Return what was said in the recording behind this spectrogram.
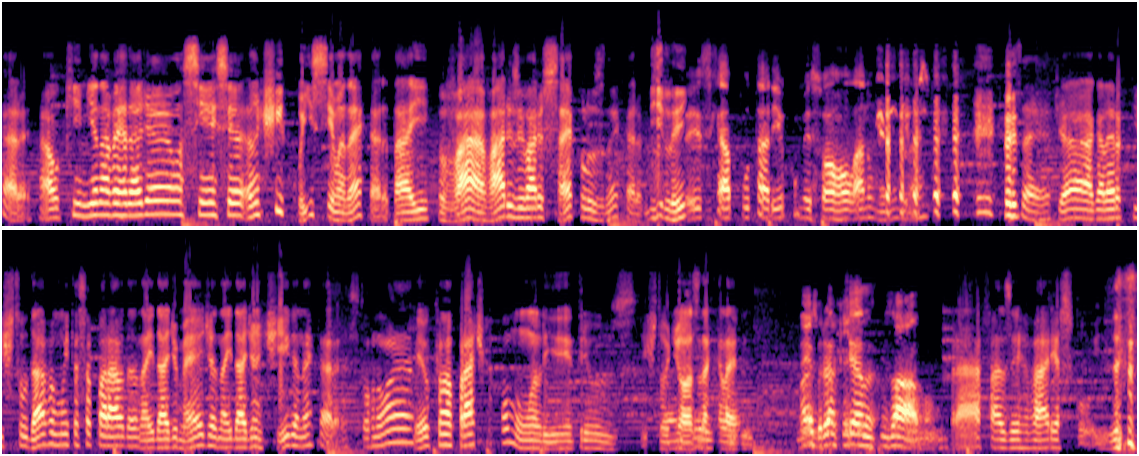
cara? A alquimia, na verdade, é uma ciência antiquíssima, né, cara? Tá aí vá- vários e vários séculos, né, cara? Milênios. Desde que a putaria começou a rolar no mundo, né? Pois é, já a galera estudava muito essa parada na Idade Média, na Idade Antiga, né, cara? Se tornou uma, meio que uma prática comum ali entre os estudiosos daquela época. Lembrando que, que ela, eles usavam? Pra fazer várias coisas.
